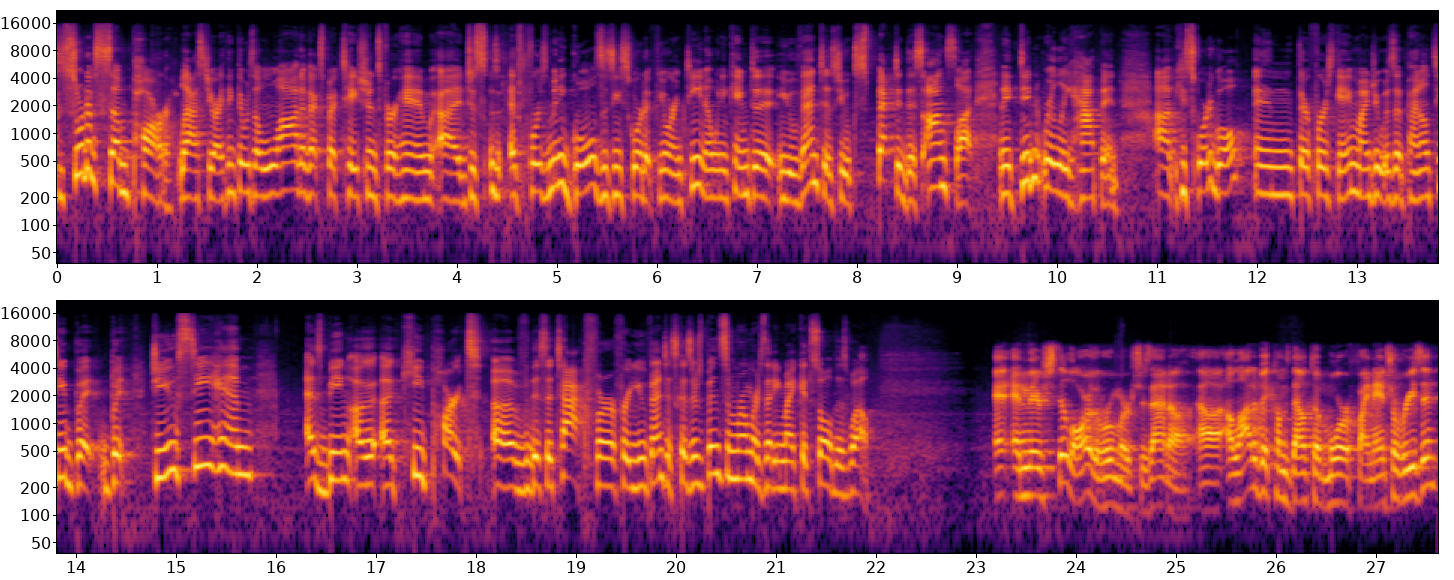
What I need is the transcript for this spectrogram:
sort of subpar last year. I think there was a lot of expectations for him, uh, just for as many goals as he scored at Fiorentina. When he came to Juventus, you expected this onslaught, and it didn't really happen. Um, he scored a goal in their first game, mind you, it was a penalty. But but do you see him? As being a, a key part of this attack for, for Juventus, because there's been some rumors that he might get sold as well. And, and, there still are the rumors, Susannah. Uh, a lot of it comes down to more financial reason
